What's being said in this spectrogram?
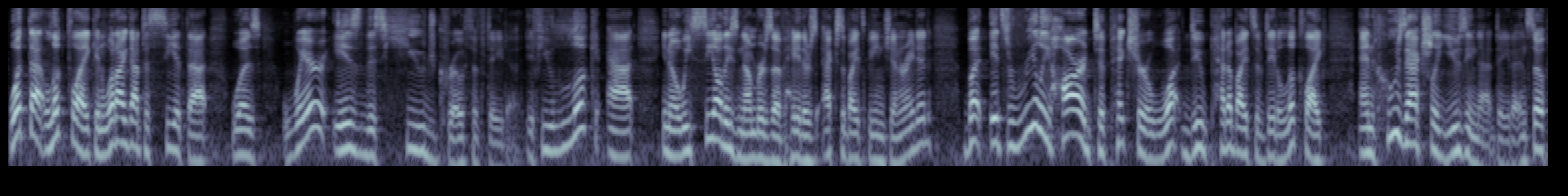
what that looked like and what I got to see at that was where is this huge growth of data? If you look at, you know, we see all these numbers of, hey, there's exabytes being generated, but it's really hard to picture what do petabytes of data look like and who's actually using that data. And so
